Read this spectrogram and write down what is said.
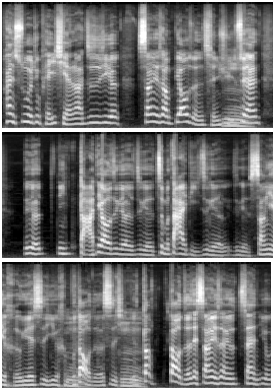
判输了就赔钱啊，这是一个商业上标准的程序。嗯虽然这个你打掉这个这个这么大一笔这个这个商业合约是一个很不道德的事情，道道德在商业上又占又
